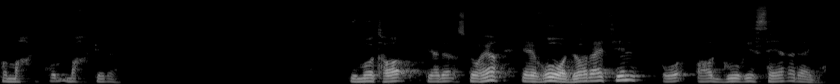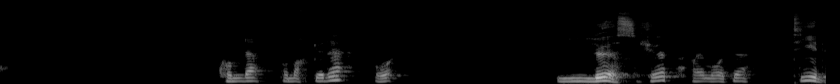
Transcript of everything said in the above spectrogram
på, mark på markedet. Du må ta det det står her. Jeg råder deg til å agorisere deg. Kom deg på markedet og løskjøp på en måte tid,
